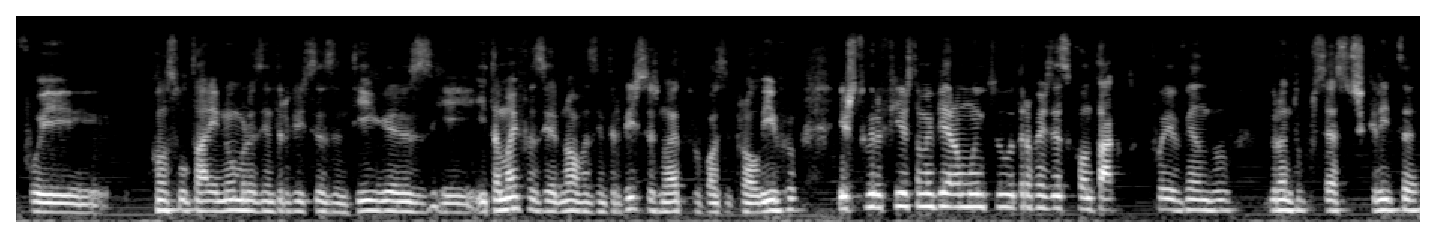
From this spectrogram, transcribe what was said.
fui consultar inúmeras entrevistas antigas e, e, também fazer novas entrevistas, não é? De propósito para o livro. E as fotografias também vieram muito através desse contacto que foi havendo durante o processo de escrita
